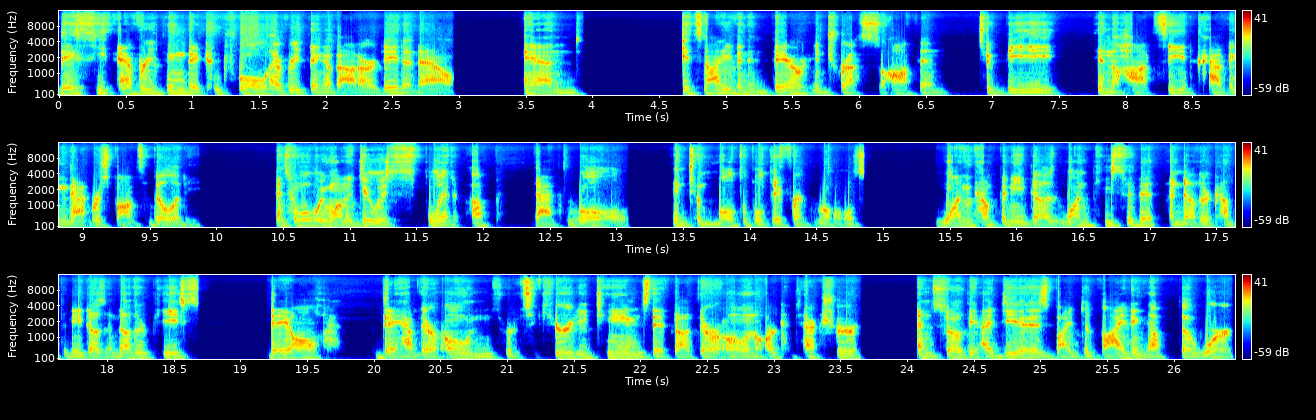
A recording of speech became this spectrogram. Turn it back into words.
they see everything, they control everything about our data now. And it's not even in their interests often to be in the hot seat having that responsibility. And so what we want to do is split up that role into multiple different roles. One company does one piece of it, another company does another piece. They all they have their own sort of security teams, they've got their own architecture. And so the idea is by dividing up the work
